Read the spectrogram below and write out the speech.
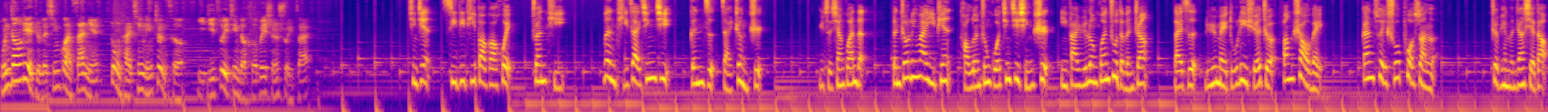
文章列举了新冠三年动态清零政策以及最近的河北省水灾。请见 CDT 报告会专题：问题在经济，根子在政治。与此相关的，本周另外一篇讨论中国经济形势、引发舆论关注的文章，来自旅美独立学者方少伟，干脆说破算了。这篇文章写道：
